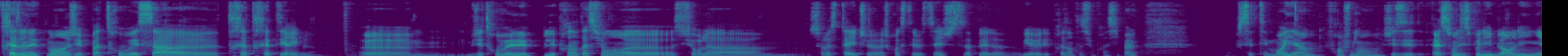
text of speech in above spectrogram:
très honnêtement, j'ai pas trouvé ça très très terrible j'ai trouvé les, présentations sur, la, sur le stage, je crois que c'était le stage, ça s'appelait, où il y avait les présentations principales. C'était moyen, franchement. elles sont disponibles en ligne,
